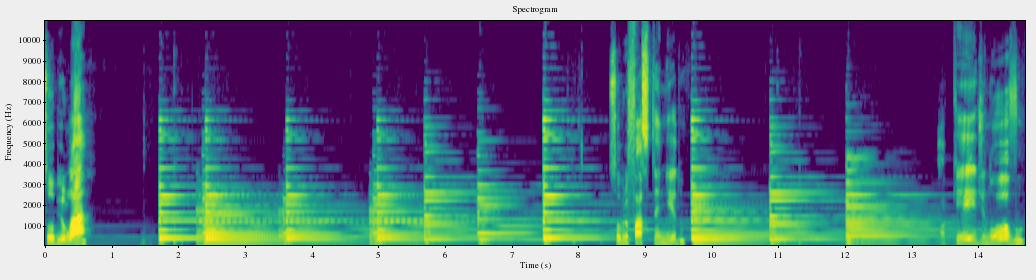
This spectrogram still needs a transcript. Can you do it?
Sobre o Lá. Sobre o Fá sustenido. Ok, de novo.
